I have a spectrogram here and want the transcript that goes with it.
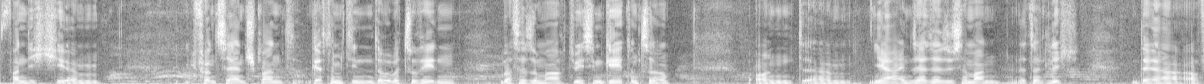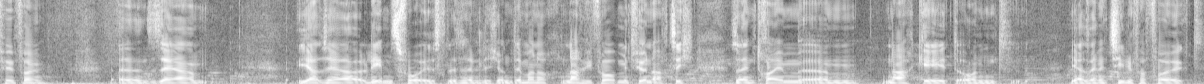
fand ich ähm, ich fand es sehr entspannt, gestern mit ihm darüber zu reden, was er so macht, wie es ihm geht und so. Und ähm, ja, ein sehr, sehr süßer Mann letztendlich, der auf jeden Fall äh, sehr, ja, sehr lebensfroh ist letztendlich und immer noch nach wie vor mit 84 seinen Träumen ähm, nachgeht und ja, seine Ziele verfolgt.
